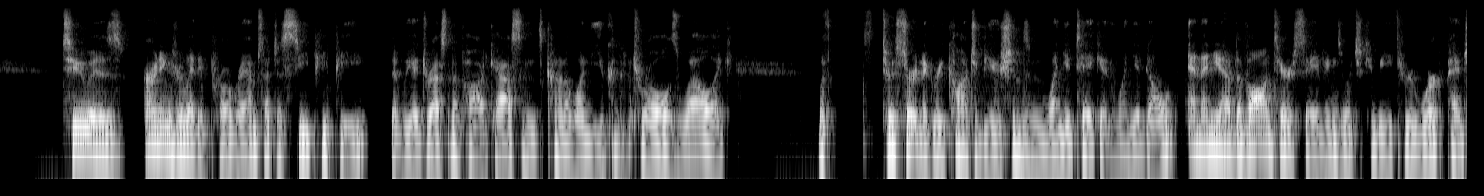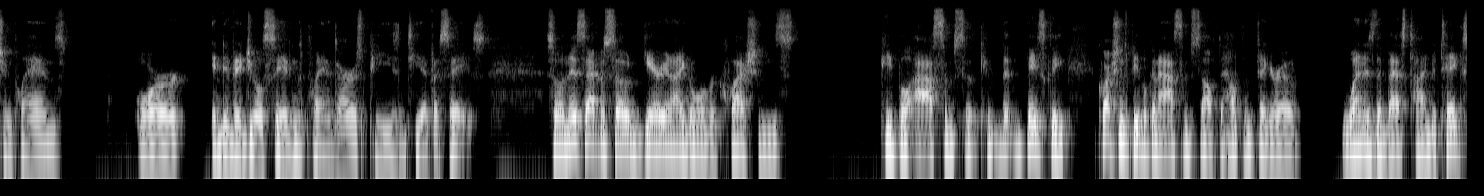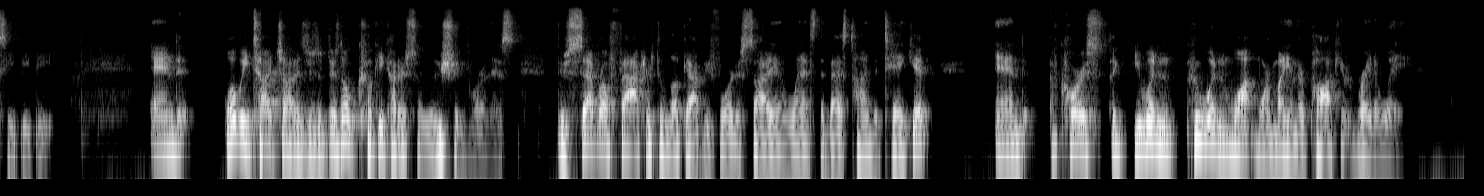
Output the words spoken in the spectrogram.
Two is earnings related programs such as CPP that we address in the podcast, and it's kind of the one you can control as well, like with to a certain degree contributions and when you take it and when you don't. And then you have the volunteer savings, which can be through work pension plans or individual savings plans, RSPs, and TFSAs. So in this episode, Gary and I go over questions people ask themselves, basically questions people can ask themselves to help them figure out when is the best time to take CPP. And what we touch on is there's, there's no cookie cutter solution for this. There's several factors to look at before deciding on when it's the best time to take it. And of course, like you wouldn't, who wouldn't want more money in their pocket right away?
